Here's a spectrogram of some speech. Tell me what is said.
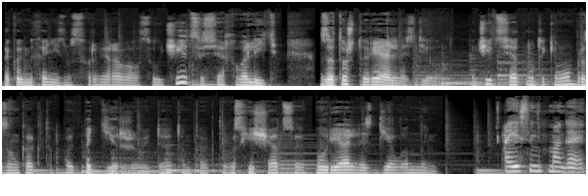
такой механизм сформировался. Учиться себя хвалить за то, что реально сделано. Учиться себя, ну, таким образом как-то поддерживать, да, там как-то восхищаться, ну, реально сделанным. А если не помогает?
